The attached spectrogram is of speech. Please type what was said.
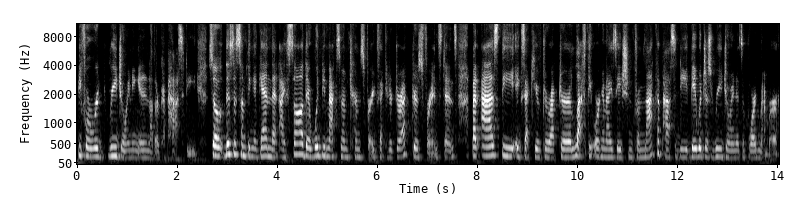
before re rejoining in another capacity. So this is something, again, that I saw there would be maximum terms for executive directors, for instance, but as the executive director left the organization from that capacity, they would just rejoin as a board member.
